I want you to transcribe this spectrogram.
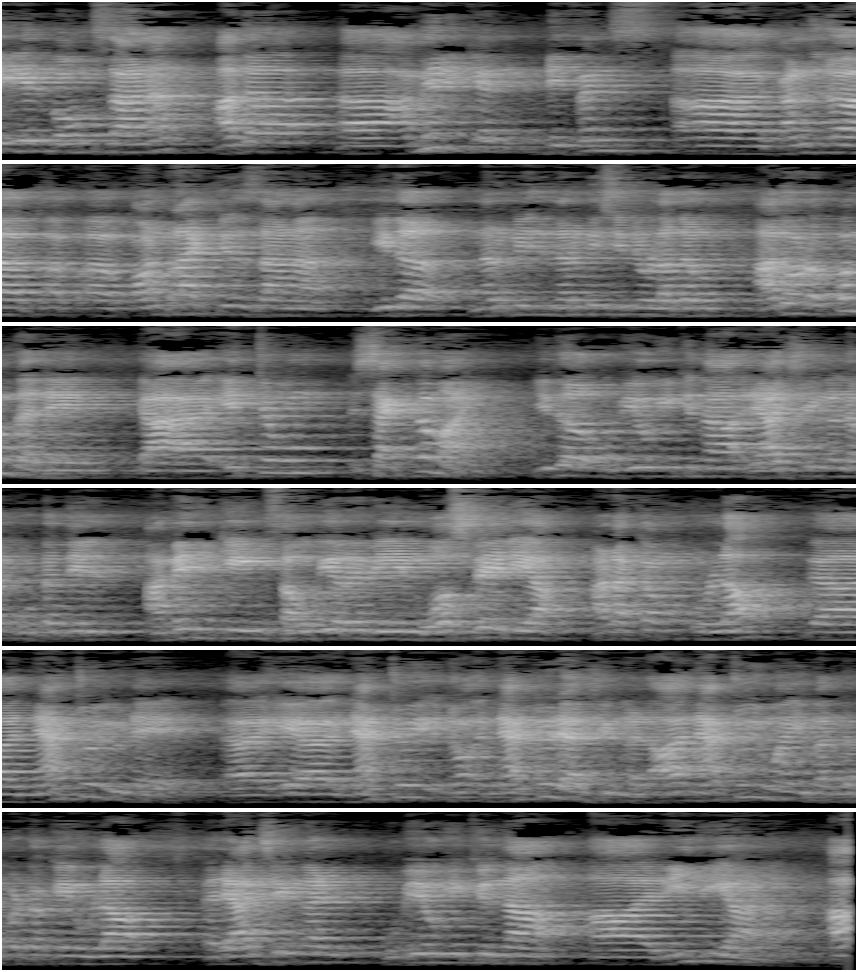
ഏരിയൽ ബോംബ്സ് ആണ്. അത് അമേരിക്കൻ ഡിഫൻസ് കോൺട്രാക്ടേഴ്സ് ആണ് ഇത് നിർമ്മി നിർമ്മിച്ചിട്ടുള്ളതും. അതോടൊപ്പം തന്നെ ഏറ്റവും ശക്തമായി ഇത് ഉപയോഗിക്കുന്ന രാജ്യങ്ങളുടെ കൂട്ടത്തിൽ അമേരിക്കയും സൗദി അറേബ്യയും ഓസ്ട്രേലിയ അടക്കം ഉള്ള നാറ്റോയുടെ നാറ്റോ നാറ്റോ രാജ്യങ്ങൾ ആ നാറ്റോയുമായി ബന്ധപ്പെട്ടൊക്കെയുള്ള രാജ്യങ്ങൾ ഉപയോഗിക്കുന്ന രീതിയാണ്. ആ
